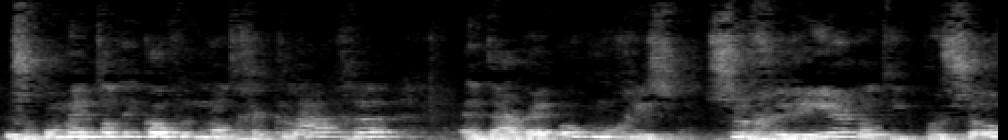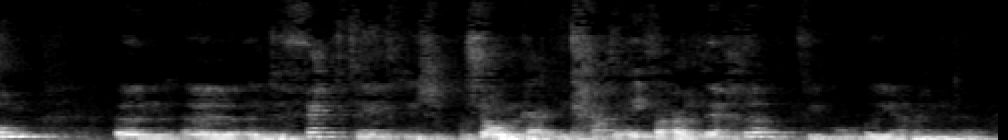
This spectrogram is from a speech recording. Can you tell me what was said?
Dus op het moment dat ik over iemand ga klagen en daarbij ook nog eens suggereer dat die persoon een, uh, een defect heeft in zijn persoonlijkheid. Ik ga het even uitleggen. Vimon, wil jij mijn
